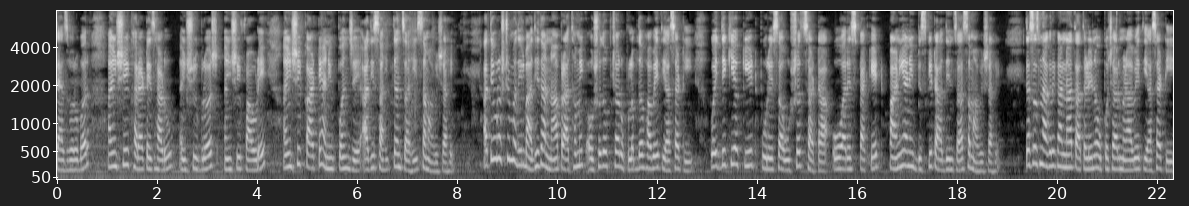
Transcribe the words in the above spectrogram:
त्याचबरोबर ऐंशी खराटे झाडू ऐंशी ब्रश ऐंशी फावडे ऐंशी काटे आणि पंजे आदी साहित्यांचाही समावेश आहे. अतिवृष्टीमधील बाधितांना प्राथमिक औषधोपचार उपलब्ध व्हावेत यासाठी वैद्यकीय किट पुरेसा औषध साठा ओ आर एस पॅकेट पाणी आणि बिस्किट आदींचा समावेश आहे. तसंच नागरिकांना तातडीनं उपचार मिळावेत यासाठी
